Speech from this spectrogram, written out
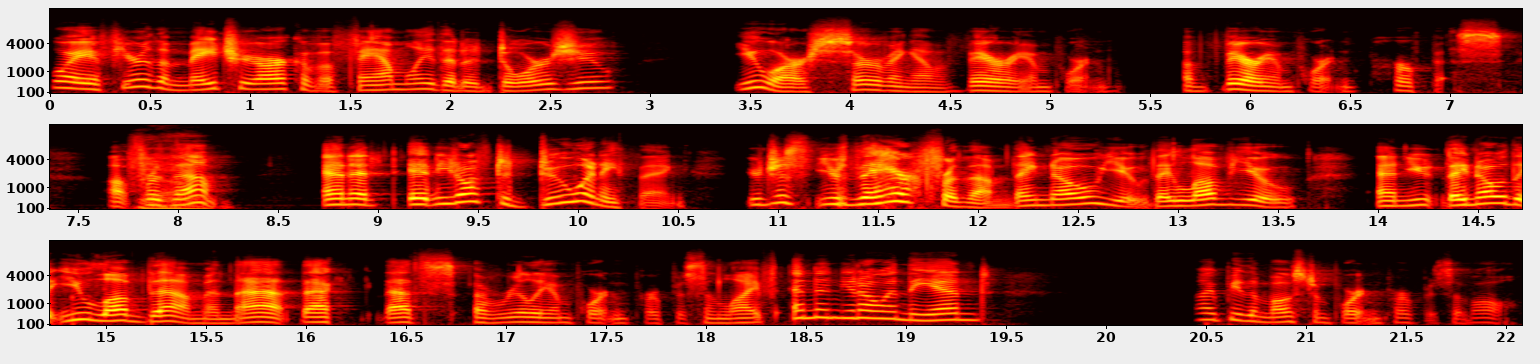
boy, if you're the matriarch of a family that adores you, you are serving a very important, a very important purpose uh, for yeah. them. And it, it, you don't have to do anything. You're just, you're there for them. They know you, they love you, and you, they know that you love them, and that, that, that's a really important purpose in life. And then, you know, in the end, might be the most important purpose of all.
